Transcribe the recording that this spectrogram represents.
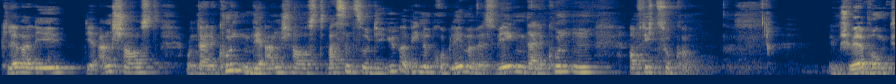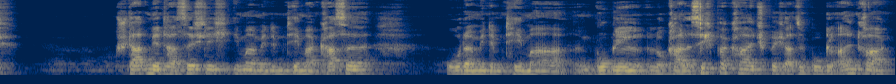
Cleverly dir anschaust und deine Kunden dir anschaust, was sind so die überwiegenden Probleme, weswegen deine Kunden auf dich zukommen? Im Schwerpunkt starten wir tatsächlich immer mit dem Thema Kasse oder mit dem Thema Google lokale Sichtbarkeit, sprich also Google Eintrag,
